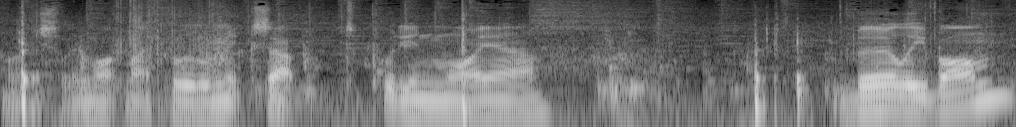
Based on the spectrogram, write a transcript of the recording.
I actually might make a little mix up to put in my uh, burley bomb.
